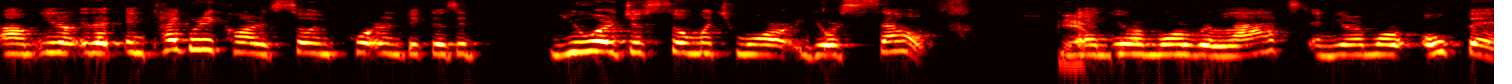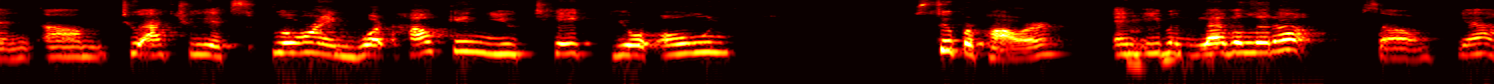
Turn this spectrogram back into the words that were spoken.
um, you know, that integrity card is so important because it you are just so much more yourself. Yep. and you're more relaxed and you're more open um, to actually exploring what how can you take your own superpower and mm-hmm. even level it up so yeah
